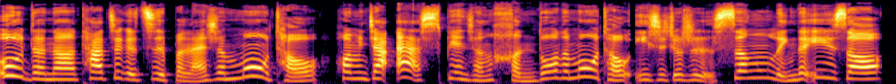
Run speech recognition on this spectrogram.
wood 呢，它这个字本来是木头，后面加 s 变成很多的木头，意思就是森林的意思哦。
